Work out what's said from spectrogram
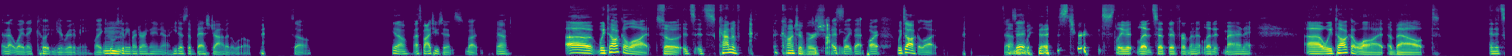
and that way they couldn't get rid of me. Like, who's Mm. gonna get my dry cleaning now? He does the best job in the world. So, you know, that's my two cents. But yeah, Uh, we talk a lot, so it's it's kind of controversial. it's like that part. We talk a lot. That's mean, it. That's true. Just leave it, let it sit there for a minute, let it marinate. Uh, we talk a lot about, and it's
